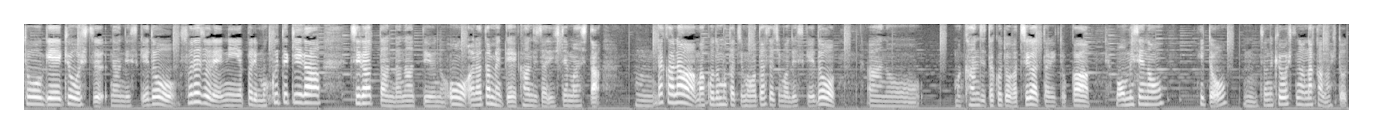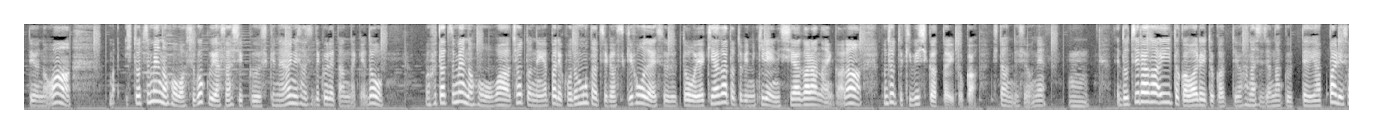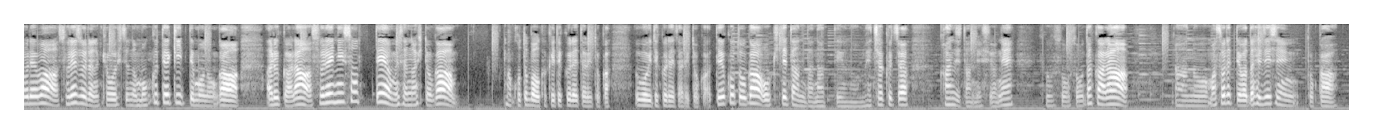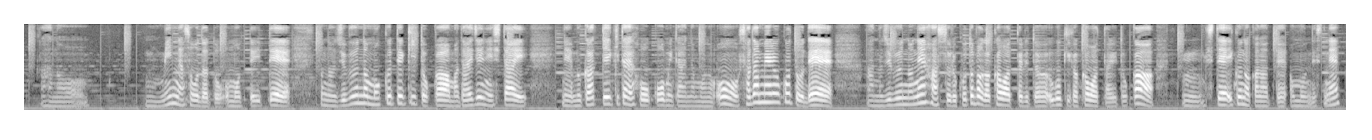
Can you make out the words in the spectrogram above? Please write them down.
陶芸教室なんですけどそれぞれにやっぱり目的が違ったんだなっていうのを改めて感じたりしてました。うん、だから、まあ、子どもたちも私たちもですけどあの、まあ、感じたことが違ったりとか、まあ、お店の人、うん、その教室の中の人っていうのは、まあ、1つ目の方はすごく優しく好きなようにさせてくれたんだけどま2つ目の方はちょっとねやっぱり子どもたちが好き放題すると焼き上がった時に綺麗に仕上がらないからちょっと厳しかったりとかしたんですよね。うん、でどちらがいいとか悪いとかっていう話じゃなくってやっぱりそれはそれぞれの教室の目的ってものがあるからそれに沿ってお店の人がま、言葉をかけてくれたりとか動いてくれたりとかっていうことが起きてたんだなっていうのをめちゃくちゃ感じたんですよね。そうそうそうだからあの、まあ、それって私自身とかあの、うん、みんなそうだと思っていてその自分の目的とか、まあ、大事にしたい、ね、向かっていきたい方向みたいなものを定めることであの自分のね発する言葉が変わったりとか動きが変わったりとか、うん、していくのかなって思うんですね。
